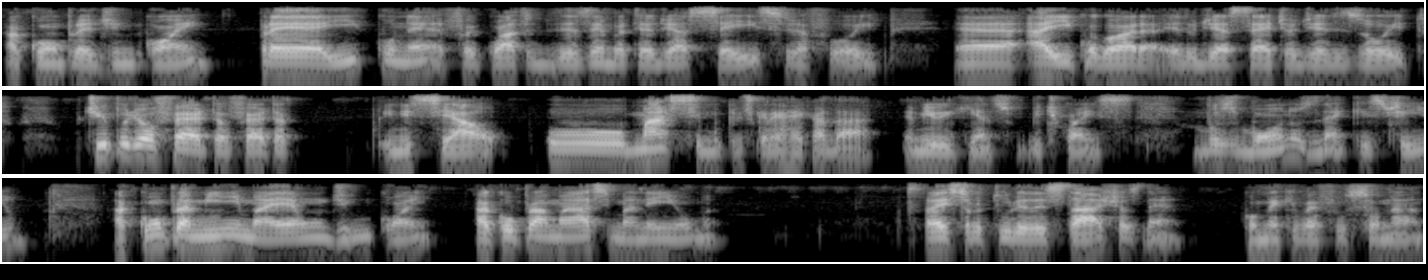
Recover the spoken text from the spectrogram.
a compra de Incoin, pré-ICO, né? Foi 4 de dezembro até o dia 6, já foi. É, a ICO agora é do dia 7 ao dia 18. O tipo de oferta, oferta inicial, o máximo que eles querem arrecadar é 1.500 bitcoins os bônus né, que tinham. A compra mínima é um Dincoin, a compra máxima nenhuma. A estrutura das taxas, né? Como é que vai funcionar.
